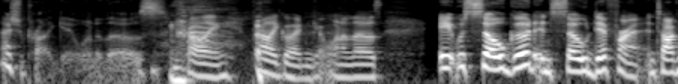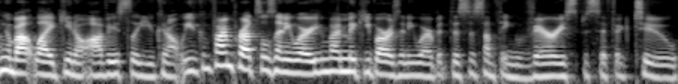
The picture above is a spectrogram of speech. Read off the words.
I should probably get one of those. Probably probably go ahead and get one of those. It was so good and so different. And talking about like, you know, obviously you can you can find pretzels anywhere, you can find Mickey bars anywhere, but this is something very specific to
